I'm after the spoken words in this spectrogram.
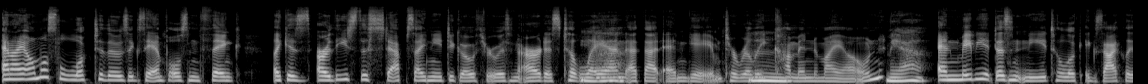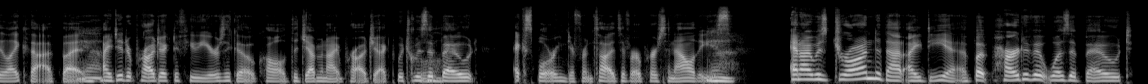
And I almost look to those examples and think, like is are these the steps I need to go through as an artist to Yeah. land at that end game to really Mm. come into my own? Yeah. And maybe it doesn't need to look exactly like that, but Yeah. I did a project a few years ago called the Gemini Project, which was about exploring different sides of our personalities. Yeah. And I was drawn to that idea, but part of it was about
